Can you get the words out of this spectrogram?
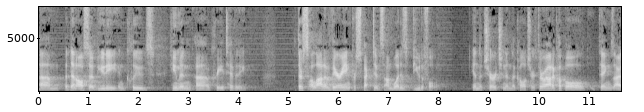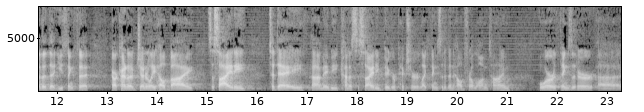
Um, but then also, beauty includes human uh, creativity. There's a lot of varying perspectives on what is beautiful in the church and in the culture. Throw out a couple things, either that you think that are kind of generally held by society today, uh, maybe kind of society bigger picture, like things that have been held for a long time, or things that are uh,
